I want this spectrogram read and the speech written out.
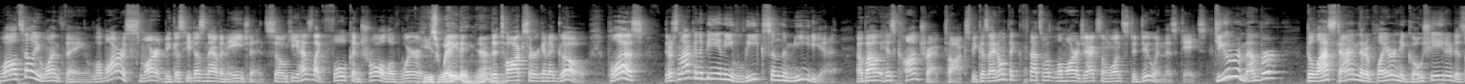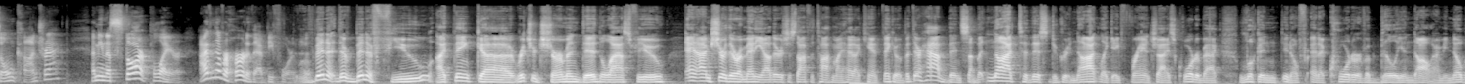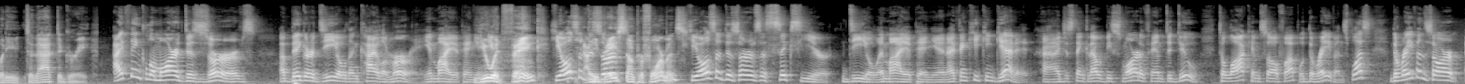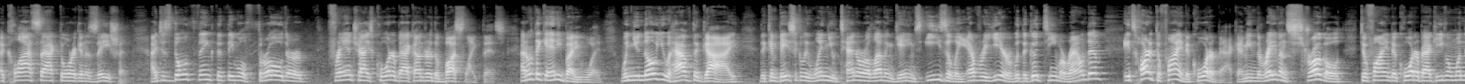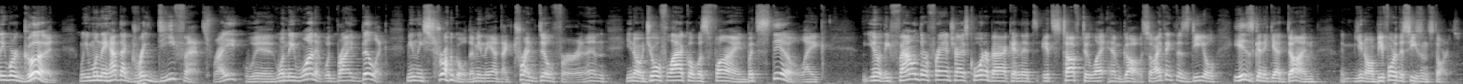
Well, I'll tell you one thing. Lamar is smart because he doesn't have an agent. So he has like full control of where he's waiting. The, yeah. The talks are going to go. Plus, there's not going to be any leaks in the media about his contract talks because I don't think that's what Lamar Jackson wants to do in this case. Do you remember the last time that a player negotiated his own contract? I mean, a star player I've never heard of that before. Been a, there've been a few. I think uh, Richard Sherman did the last few, and I'm sure there are many others. Just off the top of my head, I can't think of it. But there have been some, but not to this degree. Not like a franchise quarterback looking, you know, at a quarter of a billion dollar. I mean, nobody to that degree. I think Lamar deserves a bigger deal than Kyler Murray, in my opinion. You he, would think. He also I deserves mean, based on performance. He also deserves a six-year deal, in my opinion. I think he can get it. I just think that would be smart of him to do to lock himself up with the Ravens. Plus, the Ravens are a class act organization. I just don't think that they will throw their franchise quarterback under the bus like this. I don't think anybody would. When you know you have the guy that can basically win you 10 or 11 games easily every year with the good team around him, it's hard to find a quarterback. I mean, the Ravens struggled to find a quarterback even when they were good, when they had that great defense, right? With when they won it with Brian Billick. I mean, they struggled. I mean, they had like Trent Dilfer, and then you know Joe Flacco was fine, but still, like you know, they found their franchise quarterback, and it's it's tough to let him go. So I think this deal is going to get done, you know, before the season starts.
